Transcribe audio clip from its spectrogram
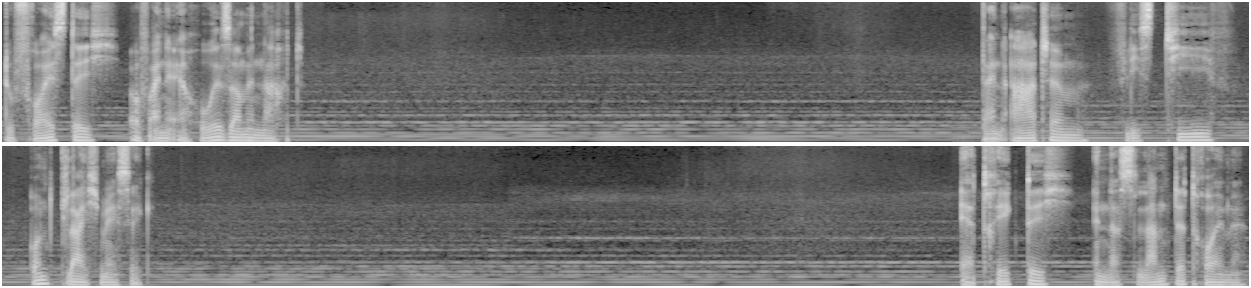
Du freust dich auf eine erholsame Nacht. Dein Atem fließt tief und gleichmäßig. Er trägt dich in das Land der Träume.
